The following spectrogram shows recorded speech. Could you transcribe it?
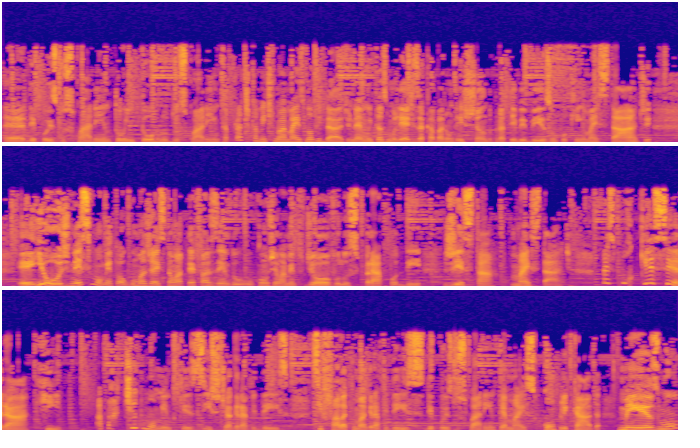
é, depois dos 40 ou em torno dos 40 praticamente não é mais novidade, né? Muitas mulheres acabaram deixando para ter bebês um pouquinho mais tarde. É, e hoje, nesse momento, algumas já estão até fazendo o congelamento de óvulos para poder gestar mais tarde. Mas por que será que partir do momento que existe a gravidez, se fala que uma gravidez depois dos 40 é mais complicada, mesmo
